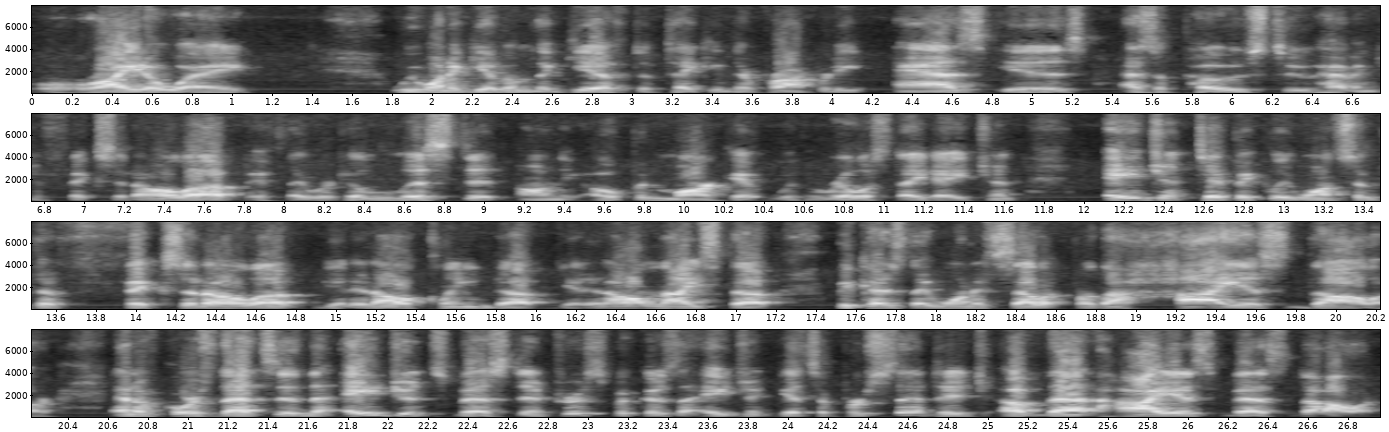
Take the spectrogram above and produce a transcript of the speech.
right away we want to give them the gift of taking their property as is, as opposed to having to fix it all up. If they were to list it on the open market with a real estate agent, agent typically wants them to fix it all up, get it all cleaned up, get it all niced up because they want to sell it for the highest dollar. And of course, that's in the agent's best interest because the agent gets a percentage of that highest best dollar.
